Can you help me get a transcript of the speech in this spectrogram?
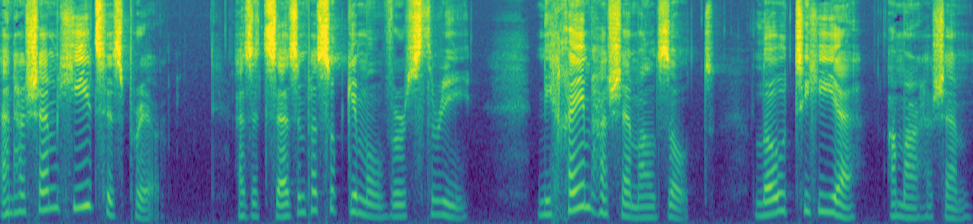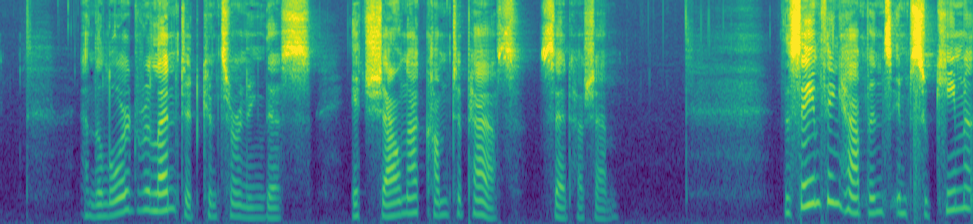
And Hashem heeds his prayer, as it says in Pasuk Gimel, verse 3, Nichem Hashem al zot, lo tihiyeh, Amar Hashem. And the Lord relented concerning this, it shall not come to pass, said Hashem. The same thing happens in Psukim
